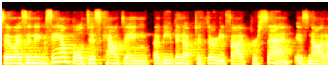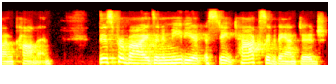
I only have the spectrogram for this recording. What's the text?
So, as an example, discounting of even up to 35% is not uncommon. This provides an immediate estate tax advantage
